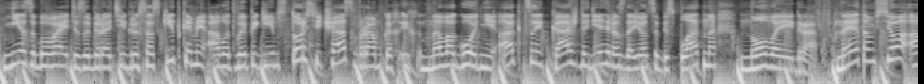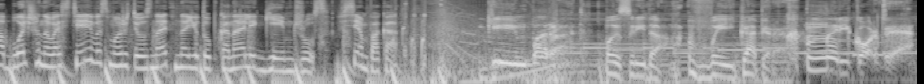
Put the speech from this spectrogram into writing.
Не забывайте забирать игры со скидками, а вот в Epic Game Store сейчас в рамках их новогодней акции каждый день раздается бесплатно новая игра. На этом все, а больше новостей вы сможете узнать на YouTube-канале Game Juice. Всем пока! Гейм Парад. По средам в Вейкаперах на рекорде.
